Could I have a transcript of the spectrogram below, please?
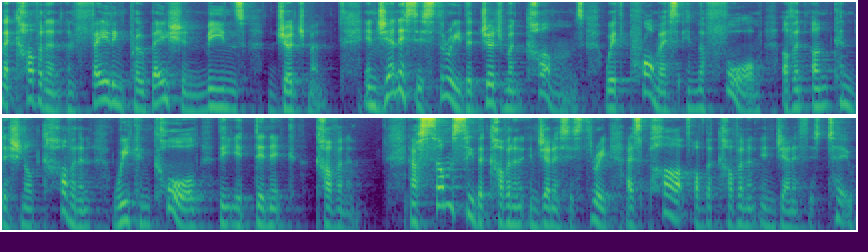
the covenant and failing probation means judgment. In Genesis 3, the judgment comes with promise in the form of an unconditional covenant we can call the Edenic covenant. Now, some see the covenant in Genesis 3 as part of the covenant in Genesis 2.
